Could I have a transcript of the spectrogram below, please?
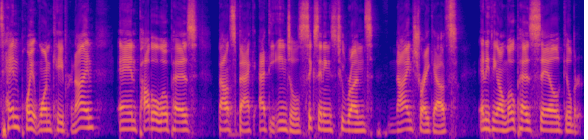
10.1 K per nine. And Pablo Lopez bounced back at the Angels, six innings, two runs, nine strikeouts. Anything on Lopez, Sale, Gilbert?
